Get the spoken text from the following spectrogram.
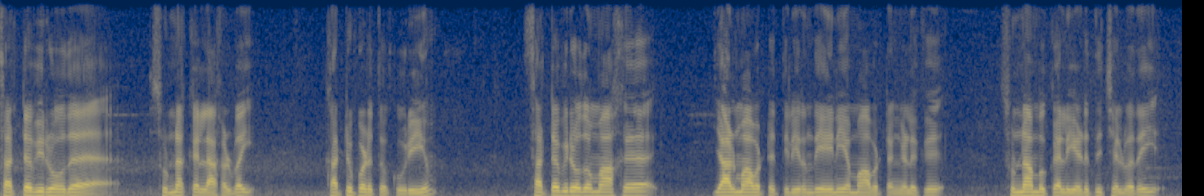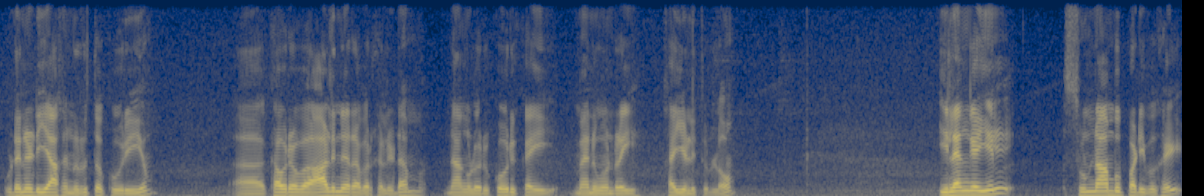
சட்டவிரோத சுண்ணக்கல் அகழ்வை கட்டுப்படுத்த கூறியும் சட்டவிரோதமாக யாழ் மாவட்டத்திலிருந்து ஏனைய மாவட்டங்களுக்கு சுண்ணாம்புக்கல் எடுத்துச் செல்வதை உடனடியாக நிறுத்த கூறியும் கௌரவ ஆளுநர் அவர்களிடம் நாங்கள் ஒரு கோரிக்கை மனு ஒன்றை கையளித்துள்ளோம். இலங்கையில் சுண்ணாம்பு படிவுகள்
